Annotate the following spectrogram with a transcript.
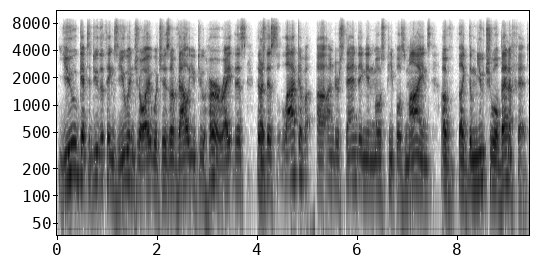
you get to do the things you enjoy which is of value to her right this there's right. this lack of uh, understanding in most people's minds of like the mutual benefit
